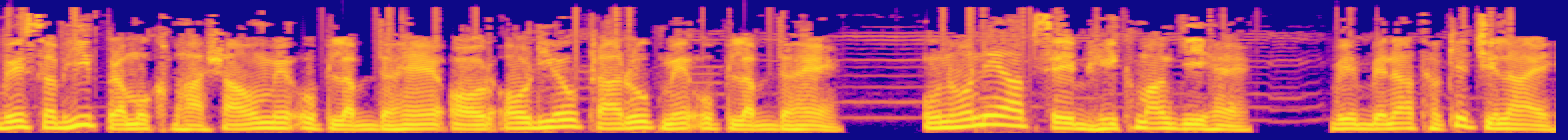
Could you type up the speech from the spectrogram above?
वे सभी प्रमुख भाषाओं में उपलब्ध हैं और ऑडियो प्रारूप में उपलब्ध हैं। उन्होंने आपसे भीख मांगी है। वे बिना थके चिल्लाए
